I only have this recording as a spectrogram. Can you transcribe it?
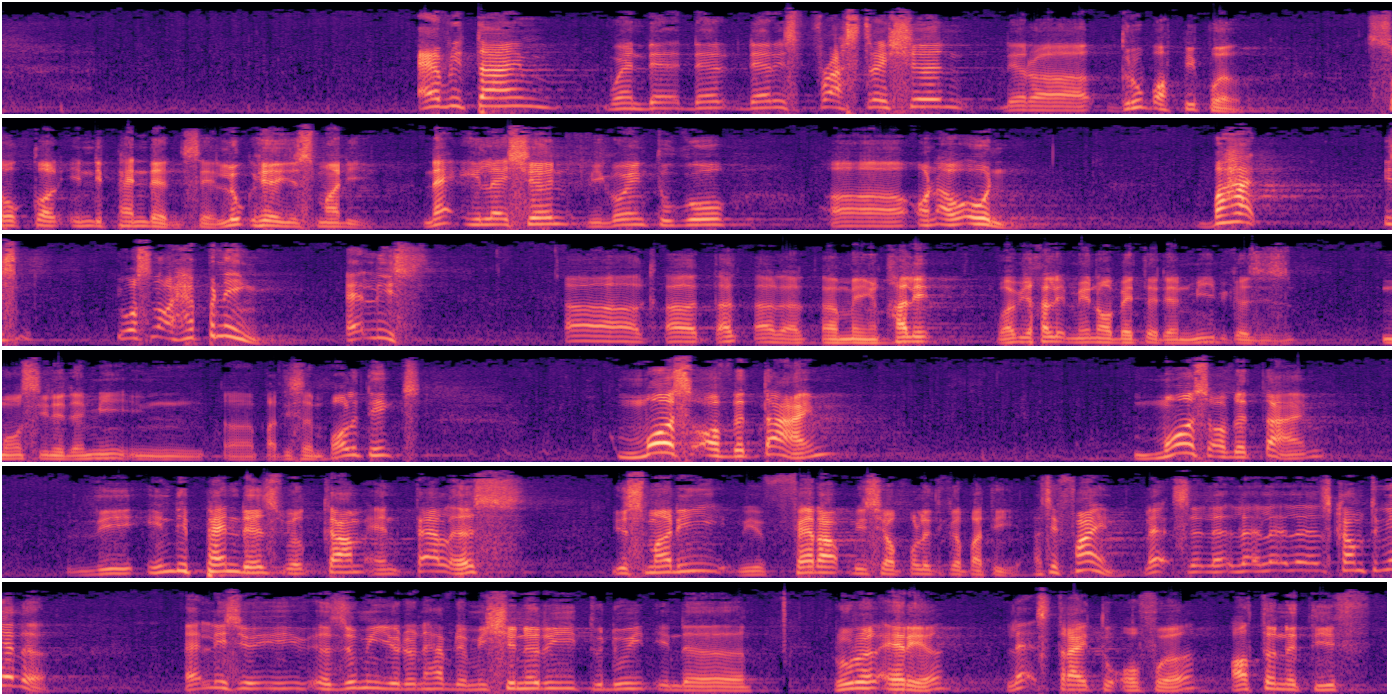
every time when there, there, there is frustration, there are a group of people, so-called independents, say, look here, Yusmadi, next election, we're going to go uh, on our own. But it was not happening, at least. Uh, uh, uh, uh, I mean, Khalid, YB Khalid may know better than me because he's more senior than me in uh, partisan politics. Most of the time, most of the time, the independents will come and tell us, Yusmadi, we're fed up with your political party. I say, fine, let's, let, let, let, us come together. At least, you, assuming you don't have the machinery to do it in the rural area, let's try to offer alternative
